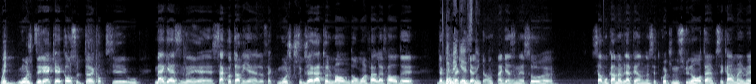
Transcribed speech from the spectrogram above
Mais moi, je dirais que consulter un courtier ou magasiner, ça coûte rien. Là. Fait que moi, je suggérerais à tout le monde d'au moins faire l'effort de de, contacter quelqu'un, de magasiner ça. Euh, ça vaut quand même la peine. C'est de quoi qui nous suit longtemps. Puis c'est quand même euh,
